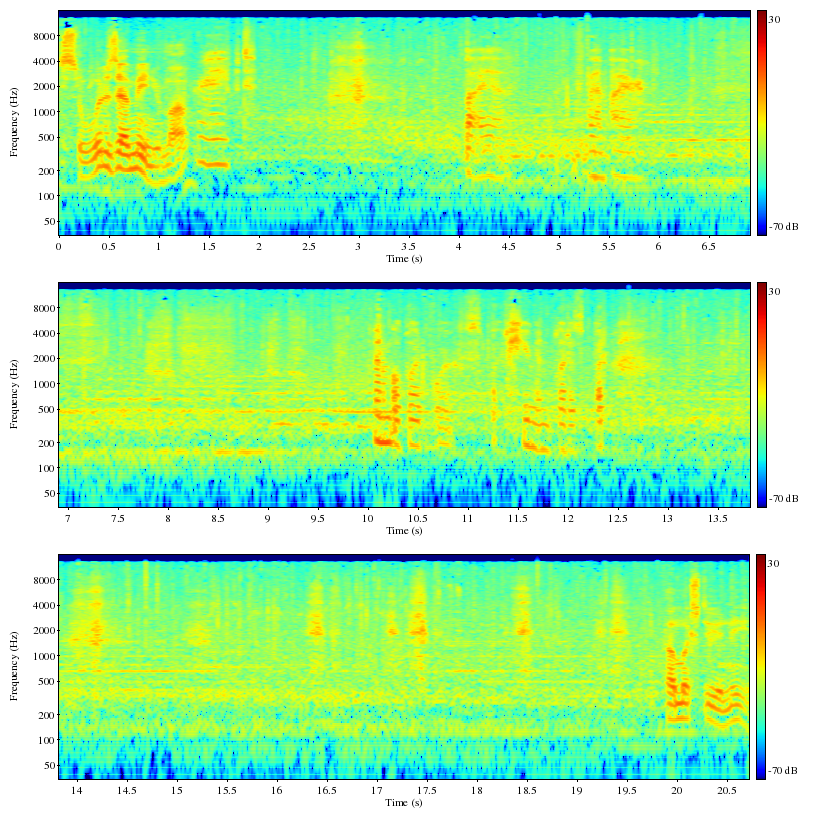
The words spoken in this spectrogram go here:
So what does that mean, your mom? Raped by a vampire. Animal blood works, but human blood is better. How much do you need?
